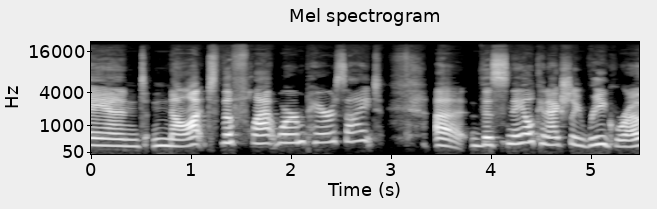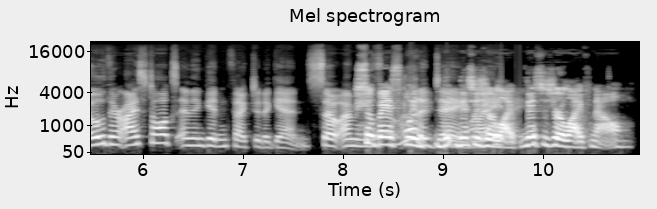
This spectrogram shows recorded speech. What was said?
and not the flatworm parasite, uh, the snail can actually regrow their eye stalks and then get infected again. So I mean, so basically, day, this is your life. This is your life now.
